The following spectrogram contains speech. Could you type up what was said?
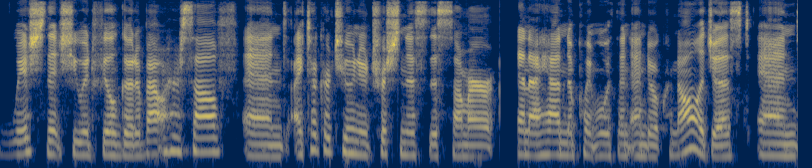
wish that she would feel good about herself. And I took her to a nutritionist this summer, and I had an appointment with an endocrinologist. And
